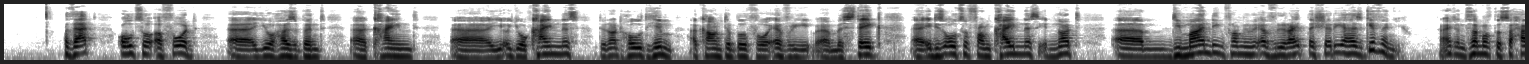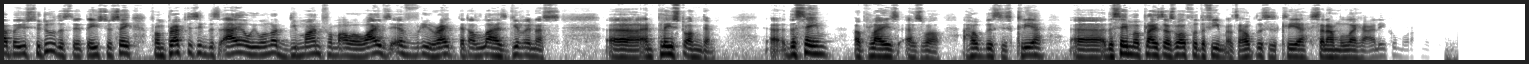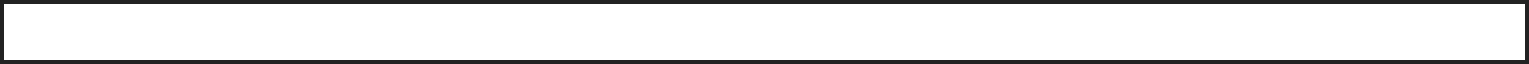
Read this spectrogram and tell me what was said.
that also afford uh, your husband uh, kind uh, your, kindness. Do not hold him accountable for every uh, mistake. Uh, it is also from kindness in not um, demanding from him every right the Sharia has given you. Right? And some of the Sahaba used to do this. They used to say, from practicing this ayah, we will not demand from our wives every right that Allah has given us uh, and placed on them. Uh, the same applies as well. I hope this is clear. Uh, the same applies as well for the females. I hope this is clear. Salamullahi alaikum.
